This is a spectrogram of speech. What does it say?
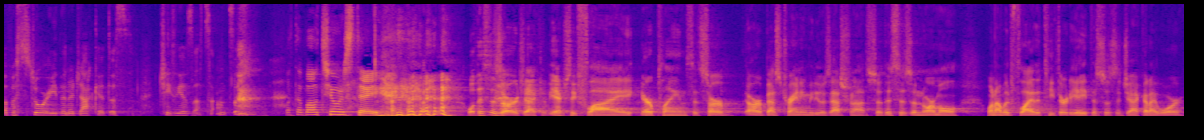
of a story than a jacket, as cheesy as that sounds. What about yours, Terry? Well, this is our jacket. We actually fly airplanes. It's our, our best training we do as astronauts. So this is a normal, when I would fly the T-38, this was the jacket I wore.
